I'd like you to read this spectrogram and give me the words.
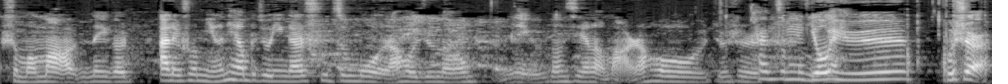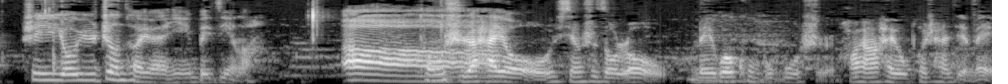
什么嘛，那个按理说明天不就应该出字幕，然后就能那个更新了嘛？然后就是由于不是是由于政策原因被禁了。啊。同时还有《行尸走肉》、美国恐怖故事，好像还有《破产姐妹》。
